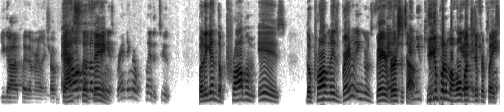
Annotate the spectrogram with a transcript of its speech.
you gotta play them early and struggle. and That's also the thing. thing is Brandon Ingram will play the two. But again, the problem is the problem is Brandon Ingram's very And- versatile. and you, you can put him a whole Yeah, bunch of different places.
